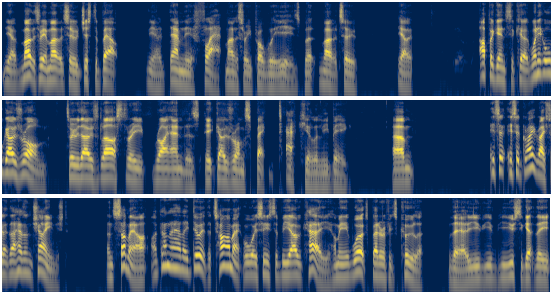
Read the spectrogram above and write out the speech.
you know, Moto Three and Moto Two, just about you know, damn near flat. Moto Three probably is, but Moto Two, you know, up against the curve. When it all goes wrong through those last three right-handers, it goes wrong spectacularly big. Um, it's a it's a great racetrack that hasn't changed. And somehow, I don't know how they do it. The tarmac always seems to be okay. I mean, it works better if it's cooler there. You you, you used to get the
